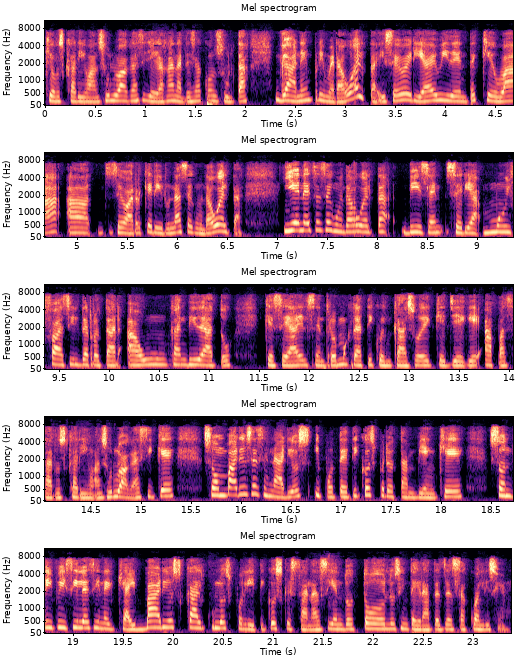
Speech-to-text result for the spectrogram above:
que Oscar Iván Zuluaga, si llega a ganar esa consulta, gane en primera vuelta. Y se vería evidente que va a, se va a requerir una segunda vuelta. Y en esa segunda vuelta, dicen, sería muy fácil derrotar a un candidato que sea del Centro Democrático en caso de que llegue a pasar Oscar Iván Zuluaga. Así que son varios escenarios hipotéticos, pero también que son difíciles y en el que hay varios cálculos políticos que están haciendo todos los integrantes de esta coalición.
